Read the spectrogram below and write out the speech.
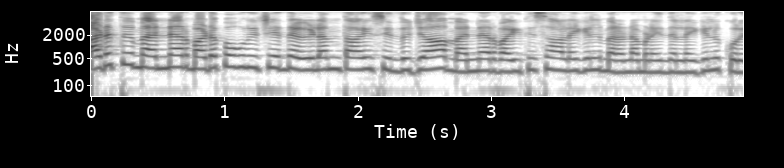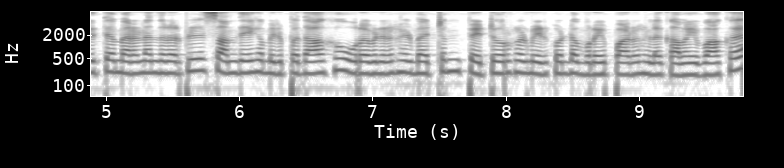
அடுத்து மன்னர் மடுப்பகுதியைச் சேர்ந்த இளம் தாய் சிந்துஜா மன்னர் வைத்தியசாலையில் மரணமடைந்த நிலையில் குறித்த மரணம் தொடர்பில் சந்தேகம் இருப்பதாக உறவினர்கள் மற்றும் பெற்றோர்கள் மேற்கொண்ட முறைப்பாடுகளுக்கு அமைவாக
